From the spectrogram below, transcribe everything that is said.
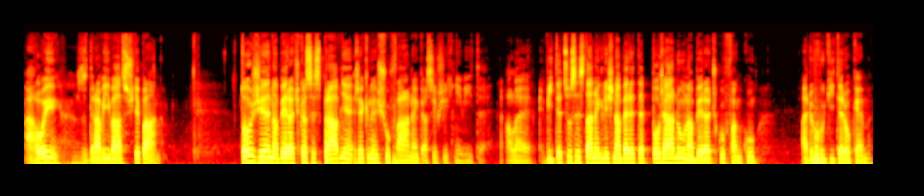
Ahoj, zdraví vás Štěpán. To, že naběračka se správně řekne šufánek, asi všichni víte. Ale víte, co se stane, když naberete pořádnou naběračku funku a dochutíte rokem?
